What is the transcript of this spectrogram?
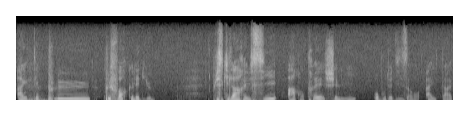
a été plus, fort que les dieux, puisqu'il a réussi à rentrer chez lui au bout de dix ans à Ithaque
